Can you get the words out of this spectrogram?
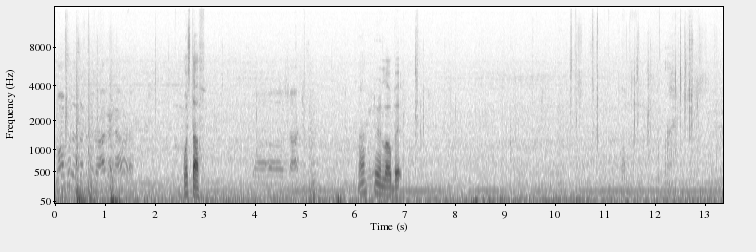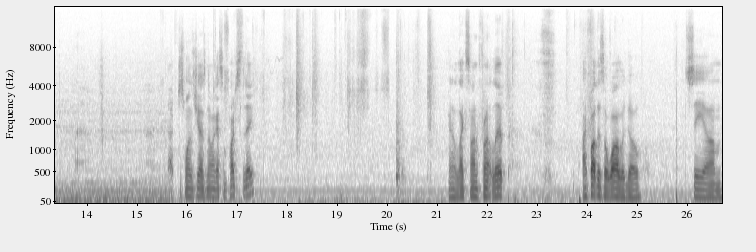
You want to put this up in the garage right now or no? What stuff? Uh, shock or something? No, doing a little bit. Just wanted you guys know I got some parts today. Got a Lexon front lip. I bought this a while ago. It's a um,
